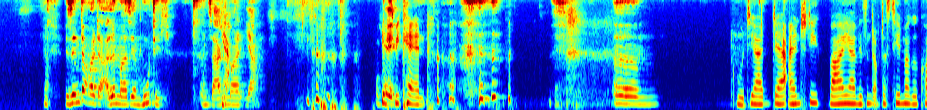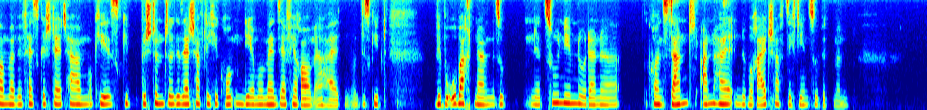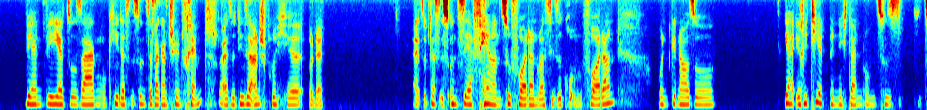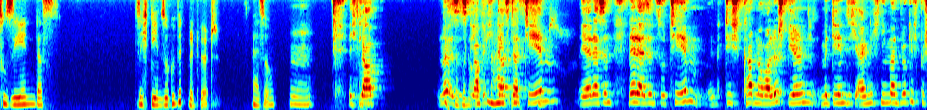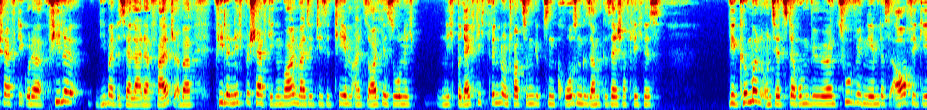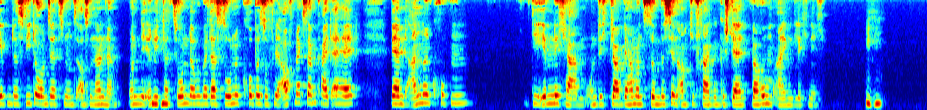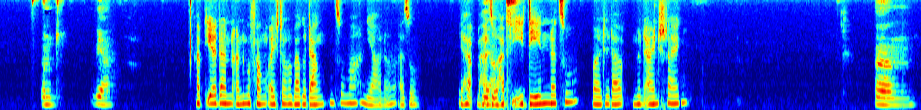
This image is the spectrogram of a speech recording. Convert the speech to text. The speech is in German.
Ja. Wir sind da heute alle mal sehr mutig und sagen ja. mal ja. Okay. Yes, we can. ähm, Gut, ja, der Einstieg war ja, wir sind auf das Thema gekommen, weil wir festgestellt haben, okay, es gibt bestimmte gesellschaftliche Gruppen, die im Moment sehr viel Raum erhalten. Und es gibt, wir beobachten dann so eine zunehmende oder eine konstant anhaltende Bereitschaft, sich denen zu widmen. Während wir jetzt so sagen, okay, das ist uns aber ganz schön fremd, also diese Ansprüche oder also das ist uns sehr fern zu fordern, was diese Gruppen fordern. Und genauso ja, irritiert bin ich dann, um zu, zu sehen, dass sich dem so gewidmet wird. Also. Hm. Ich glaube, ne, es ist, so glaube ich, dass da Themen, ja, das sind, ne, da sind so Themen, die gerade eine Rolle spielen, mit denen sich eigentlich niemand wirklich beschäftigt oder viele, niemand ist ja leider falsch, aber viele nicht beschäftigen wollen, weil sie diese Themen als solche so nicht, nicht berechtigt finden und trotzdem gibt es ein großen gesamtgesellschaftliches wir kümmern uns jetzt darum, wir hören zu, wir nehmen das auf, wir geben das wieder und setzen uns auseinander. Und eine mhm. Irritation mhm. darüber, dass so eine Gruppe so viel Aufmerksamkeit erhält, während andere Gruppen die eben nicht haben. Und ich glaube, wir haben uns so ein bisschen auch die Frage gestellt, warum eigentlich nicht? Mhm. Und ja. Habt ihr dann angefangen, euch darüber Gedanken zu machen? Ja, ne? Also, ihr habt, also ja. habt ihr Ideen dazu? Wollt ihr da mit einsteigen? Ähm,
